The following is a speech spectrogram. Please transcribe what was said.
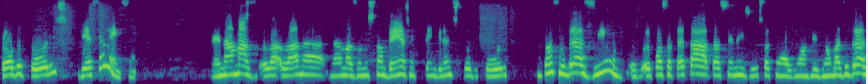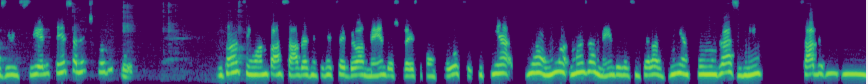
produtores de excelência. É, na, lá, lá na, na Amazonas também a gente tem grandes produtores então, assim, o Brasil, eu, posso até estar tá, tá sendo injusta com alguma região, mas o Brasil em si, ele tem excelentes produtores. Então, assim, o ano passado a gente recebeu amêndoas para esse concurso que tinha, tinha uma, umas amêndoas, assim, que ela vinha com um jasmim, sabe? Um, um,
